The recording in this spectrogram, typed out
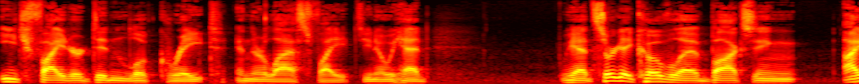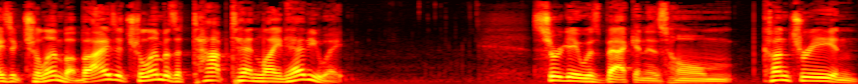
each fighter didn't look great in their last fight. You know, we had we had Sergey Kovalev boxing Isaac Chilemba, but Isaac Chilemba is a top ten light heavyweight. Sergey was back in his home country, and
